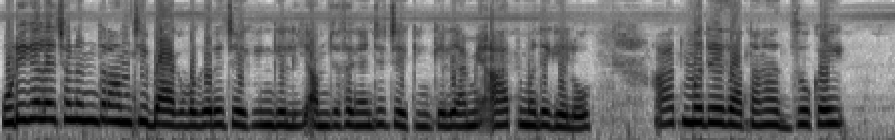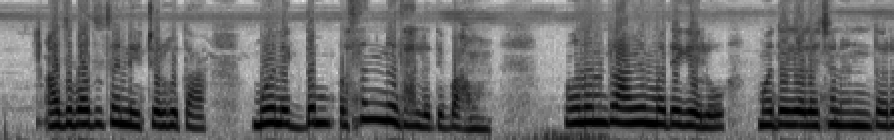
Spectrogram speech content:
पुढे गेल्याच्यानंतर आमची बॅग वगैरे चेकिंग केली. आमच्या सगळ्यांची चेकिंग केली. आम्ही आतमध्ये गेलो. आतमध्ये जाताना जो काही आजूबाजूचा नेचर होता मन एकदम प्रसन्न झालं ते पाहून. मग नंतर आम्ही मध्ये गेलो. मध्ये गेल्याच्यानंतर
